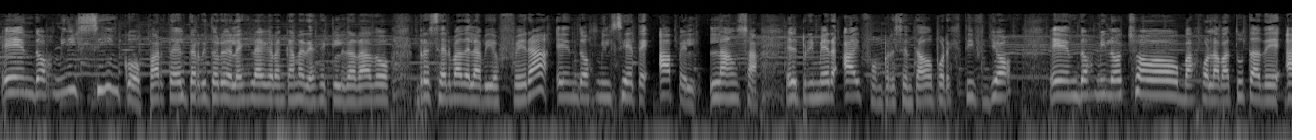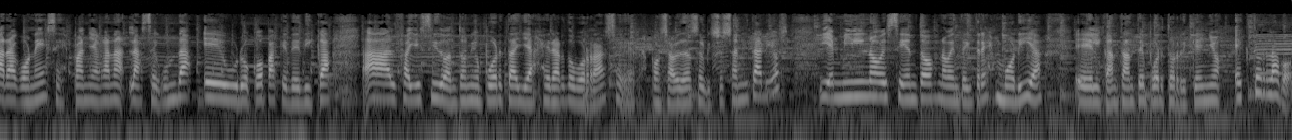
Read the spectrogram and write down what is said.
En 2005 parte del territorio de la isla de Gran Canaria es declarado reserva de la biosfera. En 2007 Apple lanza el primer iPhone presentado por Steve Jobs. En 2008 bajo la batuta de Aragonés España gana la segunda Eurocopa que dedica al fallecido Antonio Puerta y a Gerardo Borrás, eh, responsable de los servicios sanitarios. Y en 1993 moría el cantante puertorriqueño Héctor Lavoe.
